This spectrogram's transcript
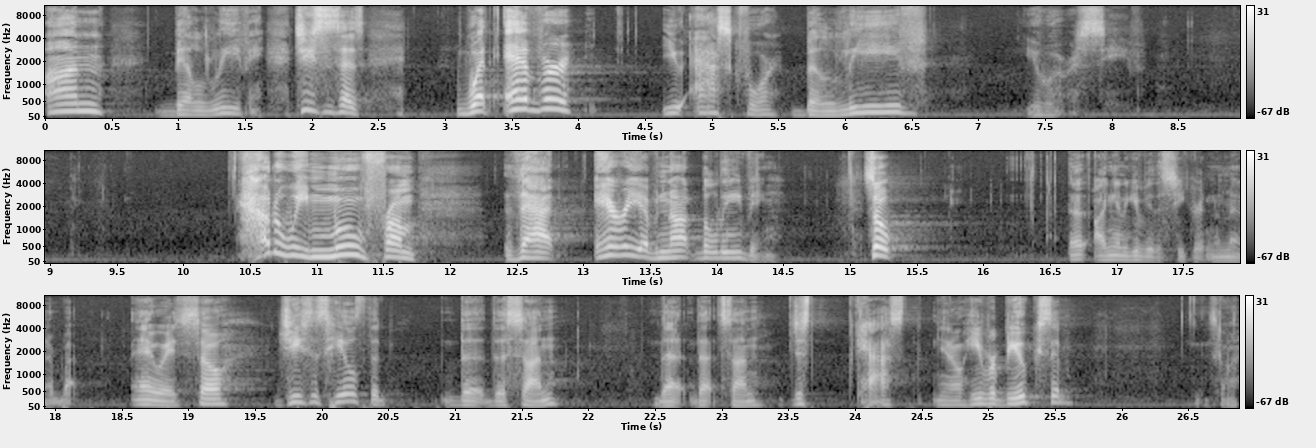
unbelieving. Jesus says, whatever you ask for, believe you will receive. How do we move from that area of not believing? So, uh, I'm going to give you the secret in a minute, but anyway, so Jesus heals the, the, the son, that, that son, just cast, you know, he rebukes him. He's gone.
